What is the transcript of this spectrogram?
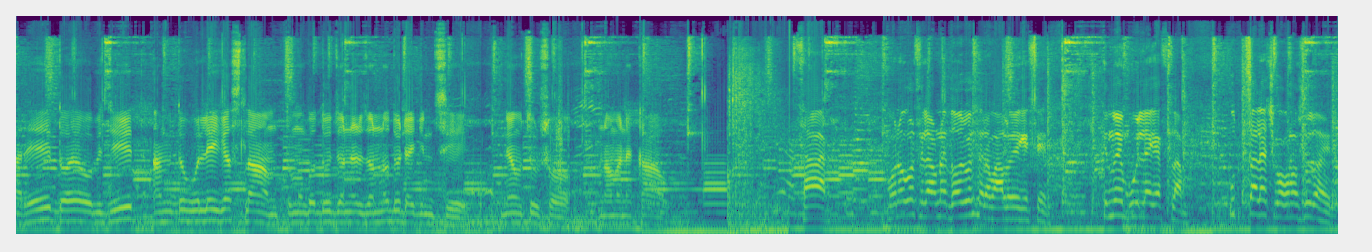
আরে দয়া অভিজিৎ আমি তো বলেই গেছিলাম তোমাকে দুজনের জন্য দুইটা কিনছি। নেও চুষো না মানে খাও। স্যার মনে করছিলাম আপনি দশ বছরে ভালো হয়ে গেছেন কিন্তু আমি বুঝলে গেছিলাম। উত্তালে কখনো সুদ হয়নি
